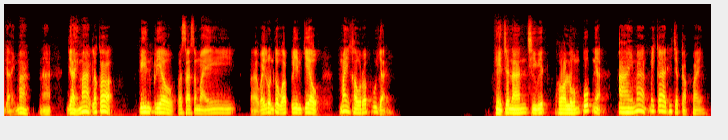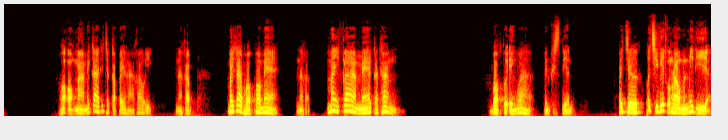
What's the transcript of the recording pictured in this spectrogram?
ใหญ่มากนะใหญ่มากแล้วก็ปีนเกลียวภาษาสมัยวัยรุ่นก็ว่าปีนเกลียว ไม่เคารพผู้ใหญ่ เหตุฉะนั้นชีวิตพอล้มปุ๊บเนี่ย อายมากไม่กล้าที่จะกลับไป พอออกมาไม่กล้าที่จะกลับไปหาเขาอีกนะครับ ไม่กล้าบอกพ่อแม่นะครับ ไม่กล้าแม้กระทั่ง บอกตัวเองว่าเป็นคริสเตียน ไปเจอว่าชีวิตของเรามันไม่ดีอะ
